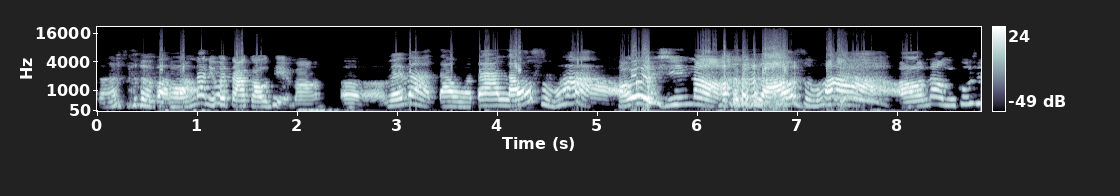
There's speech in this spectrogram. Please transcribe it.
当折返哦。，那你会搭高铁吗？呃，没办法搭，我搭老鼠号，好恶心呐、老鼠号。好，那我们故事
